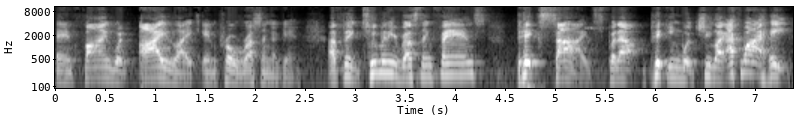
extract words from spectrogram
and find what I like in pro wrestling again. I think too many wrestling fans pick sides without picking what you like. That's why I hate.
